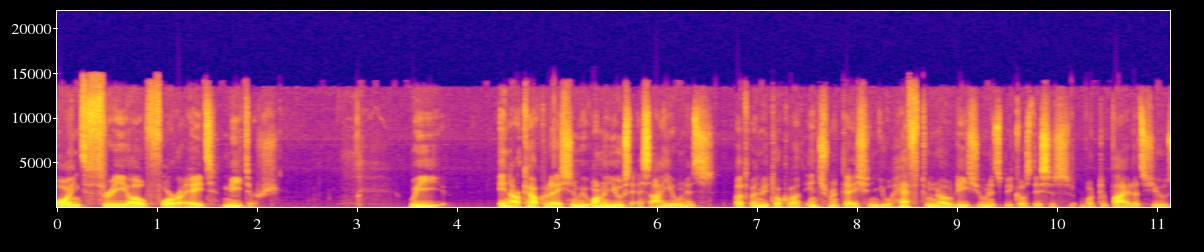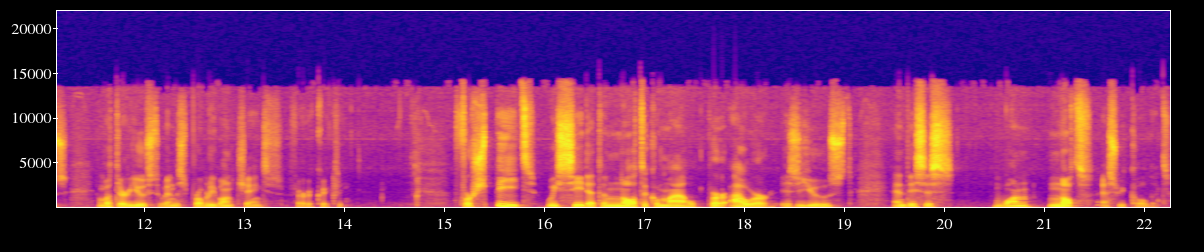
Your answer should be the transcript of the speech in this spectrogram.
0.3048 meters. We, in our calculation, we want to use SI units, but when we talk about instrumentation, you have to know these units because this is what the pilots use and what they're used to, and this probably won't change very quickly. For speed, we see that the nautical mile per hour is used, and this is one knot, as we call it.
